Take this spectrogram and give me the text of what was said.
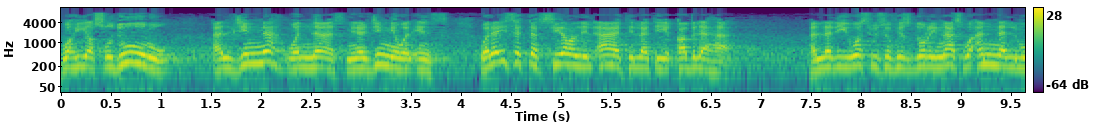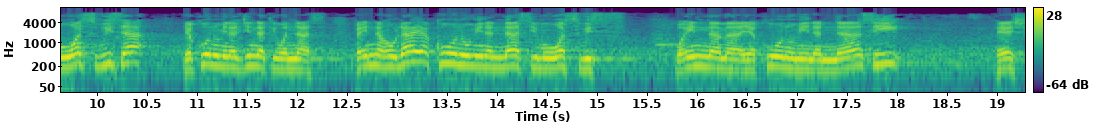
وهي صدور الجنة والناس من الجن والإنس وليست تفسيرا للآية التي قبلها الذي يوسوس في صدور الناس وأن الموسوس يكون من الجنة والناس فإنه لا يكون من الناس موسوس وإنما يكون من الناس إيش؟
